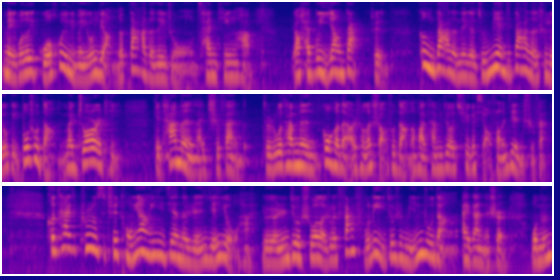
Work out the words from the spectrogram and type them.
美国的国会里面有两个大的那种餐厅哈，然后还不一样大。这更大的那个就是面积大的是留给多数党 （majority） 给他们来吃饭的。就如果他们共和党要成了少数党的话，他们就要去一个小房间吃饭。和 Ted Cruz 持同样意见的人也有哈，有人就说了，这个发福利就是民主党爱干的事儿，我们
